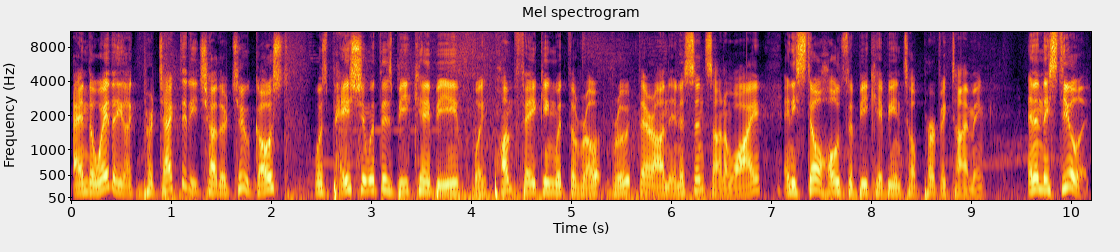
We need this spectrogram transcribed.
and the way they like protected each other too. Ghost was patient with his BKB, like pump faking with the ro- root there on Innocence on a Y, and he still holds the BKB until perfect timing, and then they steal it.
